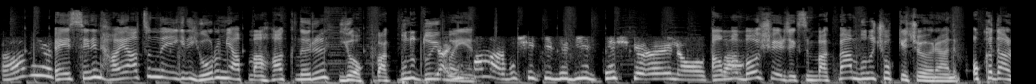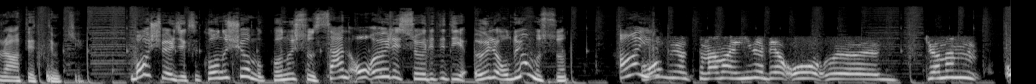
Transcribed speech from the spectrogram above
Hayır. E, senin hayatınla ilgili yorum yapma hakları yok. Bak bunu Ya duymayın. insanlar bu şekilde değil. Keşke öyle olsa. Ama boş vereceksin. Bak ben bunu çok geç öğrendim. O kadar rahat ettim ki. Boş vereceksin. Konuşuyor mu? Konuşsun. Sen o öyle söyledi diye öyle oluyor musun? Hayır. Olmuyorsun ama yine de o e, canın o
